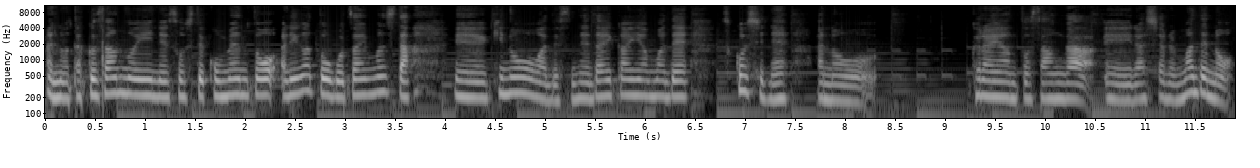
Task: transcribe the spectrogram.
あの、たくさんのいいね、そしてコメントありがとうございました。えー、昨日はですね、代官山で少しね、あの、クライアントさんが、えー、いらっしゃるまでの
